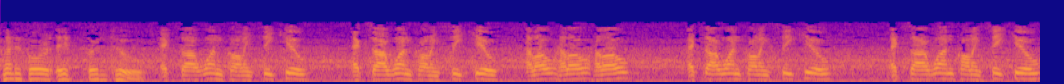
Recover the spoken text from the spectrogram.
24832. XR1 calling CQ. XR1 calling CQ. Hello, hello, hello. XR1 calling CQ. XR1 calling CQ.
